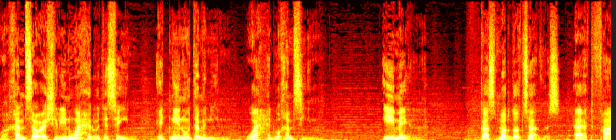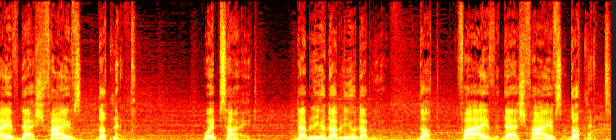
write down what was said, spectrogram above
و 25 91 82 51 إيميل customer.service at 5-5s.net website www.5-5s.net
